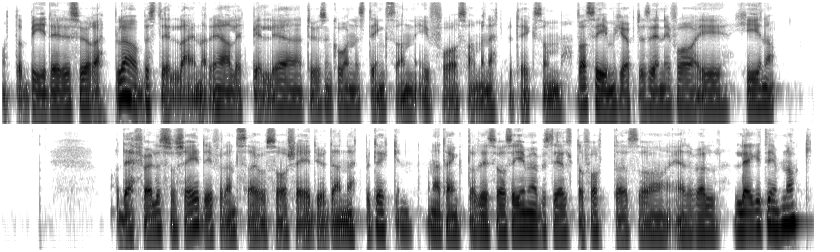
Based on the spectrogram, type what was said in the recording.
måtte bite i det sure eplet og bestille en av de her litt billige 1000 kroner stingsene ifra samme nettbutikk som Wasim kjøpte sin ifra i Kina. Og det føles så shady, for den ser jo så shady ut, den nettbutikken. Men jeg tenkte at hvis Wasim har bestilt og fått det, så er det vel legitimt nok.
